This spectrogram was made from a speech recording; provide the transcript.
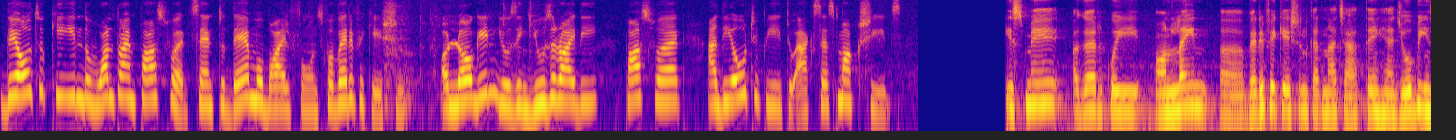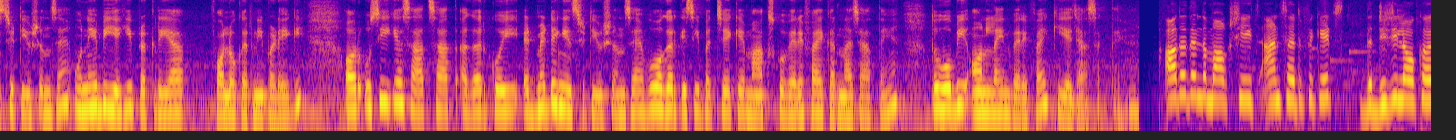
They also key in the one-time password sent to their mobile phones for verification, or log in using user ID, password and the OTP to access mark sheets. इसमें अगर कोई ऑनलाइन वेरिफिकेशन करना चाहते हैं जो भी इंस्टीट्यूशंस हैं उन्हें भी यही प्रक्रिया फॉलो करनी पड़ेगी और उसी के साथ साथ अगर कोई एडमिटिंग इंस्टीट्यूशंस हैं वो अगर किसी बच्चे के मार्क्स को वेरीफाई करना चाहते हैं तो वो भी ऑनलाइन वेरीफाई किए जा सकते हैं Other than the mark sheets and certificates, the DigiLocker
